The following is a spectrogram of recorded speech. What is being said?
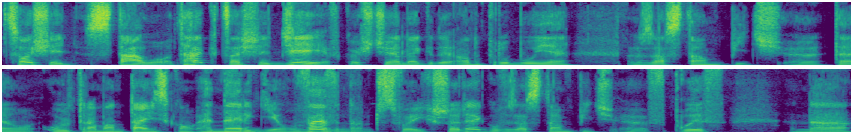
co się stało, tak, co się dzieje w Kościele, gdy on próbuje zastąpić e, tę ultramontańską energię wewnątrz swoich szeregów, zastąpić e, wpływ na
